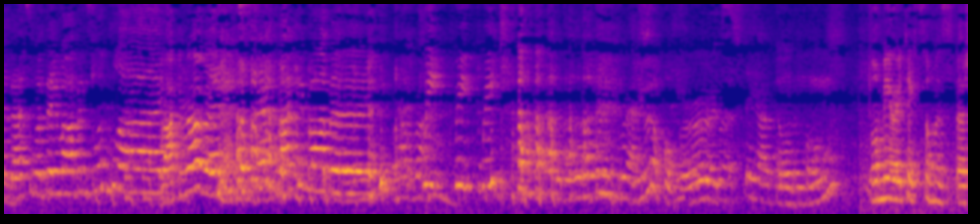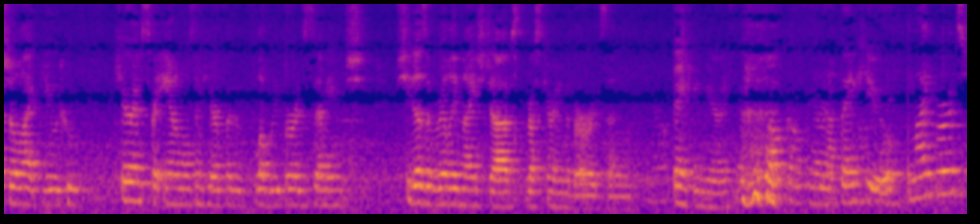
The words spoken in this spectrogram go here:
yeah. That's what they robins look like. Rocky Robin. Rocky Robin. Robin. tweet, tweet, tweet. With a little bit of breast. Beautiful birds. They are beautiful. Mhm. Well, Mary takes someone special like you who cares for animals and care for the lovely birds. I mean, she, she does a really nice job rescuing the birds. And thank you, Mary. You're welcome. Mary. Yeah, thank you. My birds,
